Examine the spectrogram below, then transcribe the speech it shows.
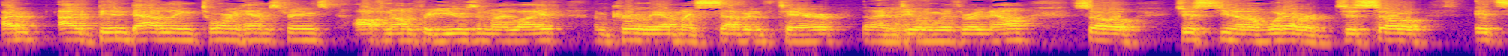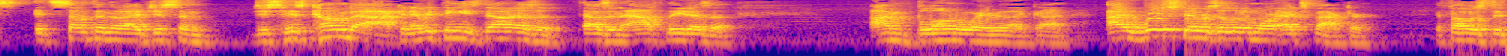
I'm, I've been battling torn hamstrings off and on for years in my life. I'm currently at my seventh tear that I'm dealing with right now. So just you know whatever. Just so it's it's something that I just am just his comeback and everything he's done as a as an athlete as a I'm blown away with that guy. I wish there was a little more X factor. If I was to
